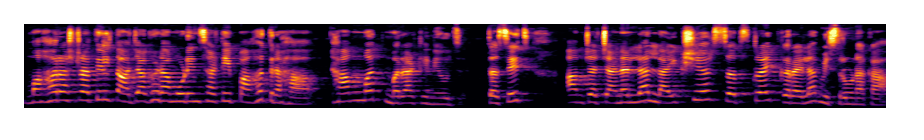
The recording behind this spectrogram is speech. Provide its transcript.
महाराष्ट्रातील ताज्या घडामोडींसाठी पाहत रहा ठाम मत मराठी न्यूज. तसेच आमच्या चॅनलला लाईक शेअर सबस्क्राईब करायला विसरू नका.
